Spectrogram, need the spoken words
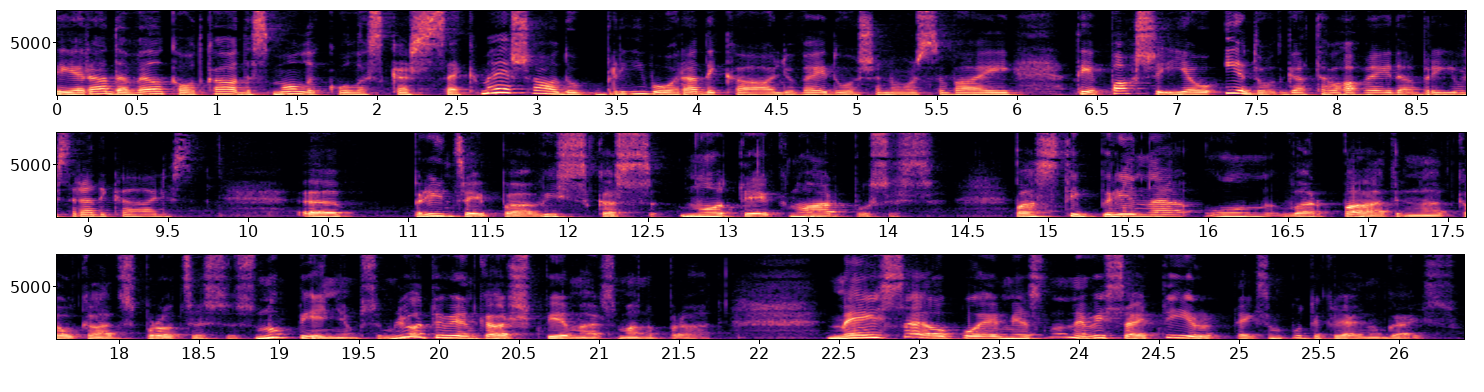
Tie rada vēl kaut kādas molekulas, kas sekmē šādu brīvo radikāļu veidošanos, vai tie paši jau iedod gatavā veidā brīvus radikāļus? Principā viss, kas notiek no ārpuses, pastiprina un var pātrināt kaut kādus procesus. Nu, pieņemsim ļoti vienkāršs piemērs, manuprāt. Mēs elpojamies nu, nevisai tīru, teiksim, putekļainu gaisu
